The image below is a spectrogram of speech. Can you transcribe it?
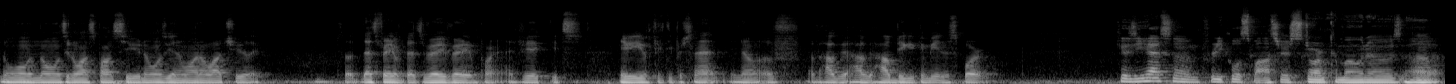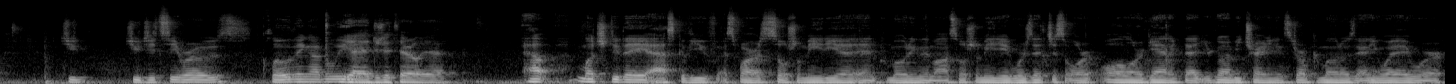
No one, no one's gonna want to sponsor you. No one's gonna want to watch you. Like, so that's very, that's very, very important. I feel like it's maybe even fifty percent. You know, of, of how good, how, how big it can be in the sport. Because you have some pretty cool sponsors: Storm Kimonos, uh, Uh-huh. Jiu Jitsu Rose Clothing, I believe. Yeah, Jiu-Jitsu, yeah. How much do they ask of you as far as social media and promoting them on social media? Or is it just all, all organic that you're going to be training in Storm Kimonos anyway, or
